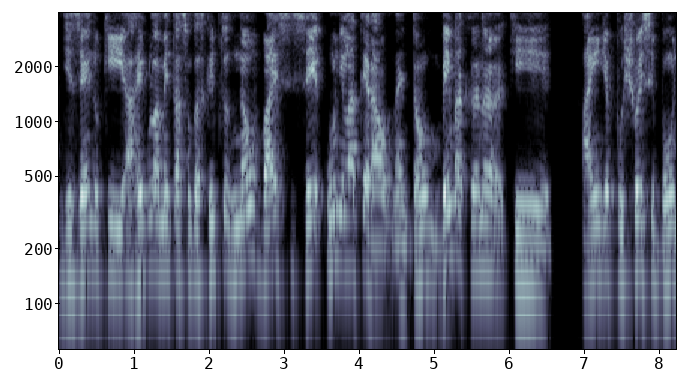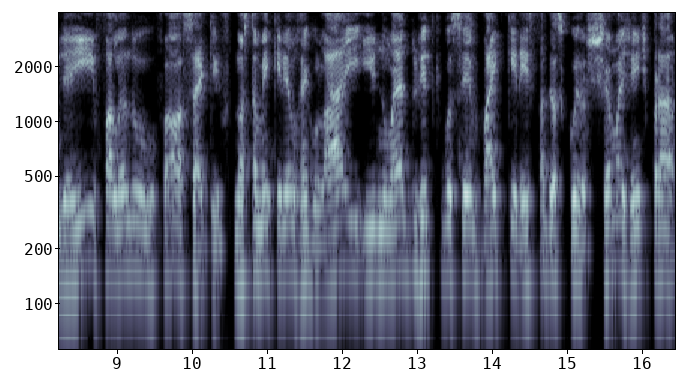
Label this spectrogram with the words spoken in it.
dizendo que a regulamentação das criptos não vai ser unilateral, né? Então, bem bacana que a Índia puxou esse bonde aí falando, ó, oh, SEC, nós também queremos regular e, e, não é do jeito que você vai querer fazer as coisas, chama a gente para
